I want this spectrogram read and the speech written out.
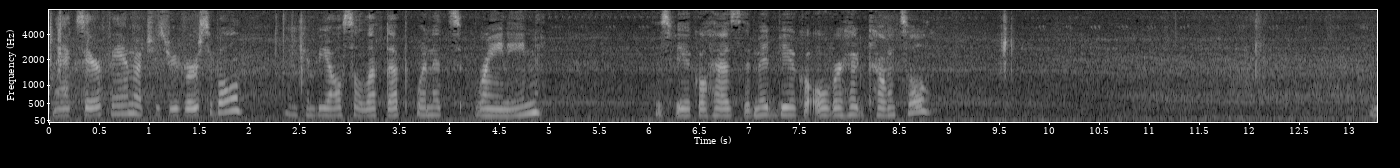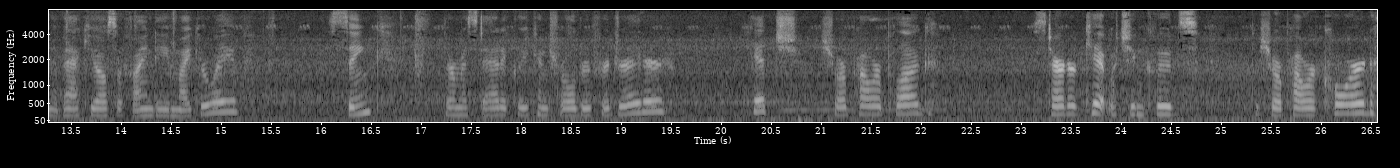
MaxxAir fan which is reversible and can be also left up when it's raining. This vehicle has the mid-vehicle overhead console. In the back you also find a microwave, sink, thermostatically controlled refrigerator, hitch, shore power plug, starter kit which includes the shore power cord,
